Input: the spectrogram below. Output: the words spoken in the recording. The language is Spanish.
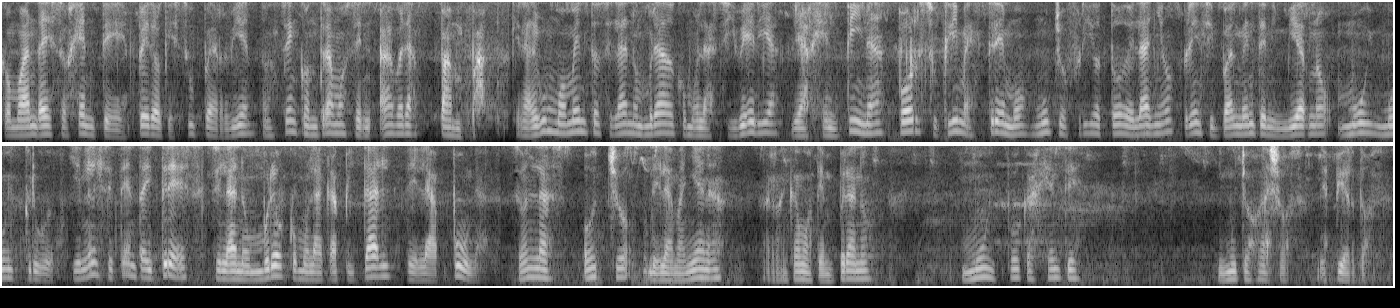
¿Cómo anda eso, gente? Espero que súper bien. Nos encontramos en Abra Pampa, que en algún momento se la ha nombrado como la Siberia de Argentina por su clima extremo, mucho frío todo el año, principalmente en invierno muy muy crudo. Y en el 73 se la nombró como la capital de la Puna. Son las 8 de la mañana, arrancamos temprano, muy poca gente y muchos gallos despiertos.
